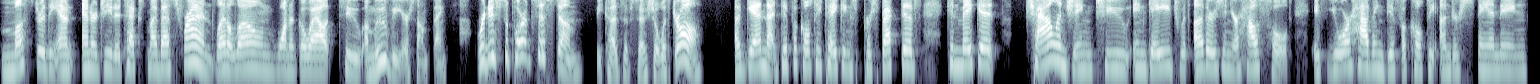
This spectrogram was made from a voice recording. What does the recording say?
muster the en- energy to text my best friend, let alone want to go out to a movie or something. Reduced support system because of social withdrawal again that difficulty taking perspectives can make it challenging to engage with others in your household. If you're having difficulty understanding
